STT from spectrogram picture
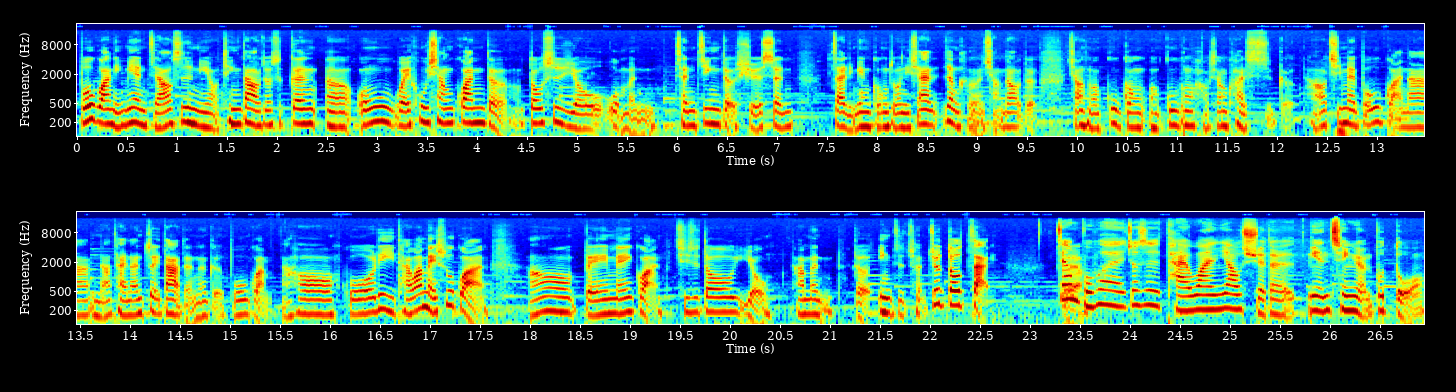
博物馆里面只要是你有听到，就是跟呃文物维护相关的，都是由我们曾经的学生在里面工作。你现在任何人想到的，像什么故宫哦，故宫好像快十个，然后奇美博物馆啊，然后台南最大的那个博物馆，然后国立台湾美术馆，然后北美馆，其实都有。他们的印子存就都在，这样不会就是台湾要学的年轻人不多。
